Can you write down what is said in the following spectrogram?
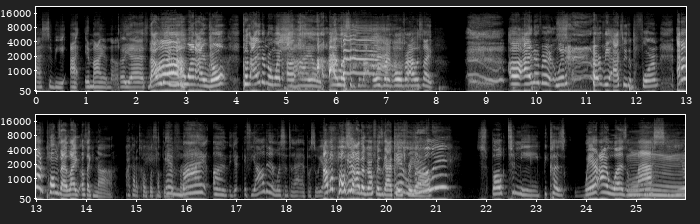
has to be I, Am I Enough? Oh yes, that was Ah! a new one I wrote because I remember when uh, Child. I listened to that over and over. I was like, uh, I never when Herbie asked me to perform, and I had poems I liked. I was like, nah, I gotta come up with something Am different. I un- if y'all didn't listen to that episode yet, I'm gonna post it, It- on the Girlfriend's Guide page for y'all. literally spoke to me because where I was last year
